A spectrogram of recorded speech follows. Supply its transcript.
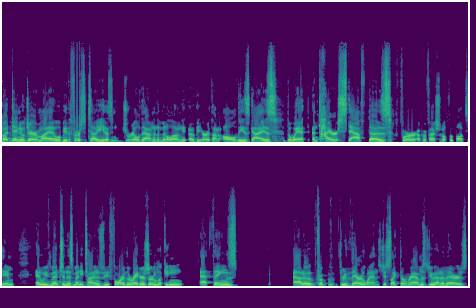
but Daniel Jeremiah will be the first to tell you he doesn't drill down in the middle the, of the earth on all these guys the way an entire staff does for a professional football team. And we've mentioned this many times before. The Raiders are looking at things out of from, through their lens, just like the Rams do out of theirs,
